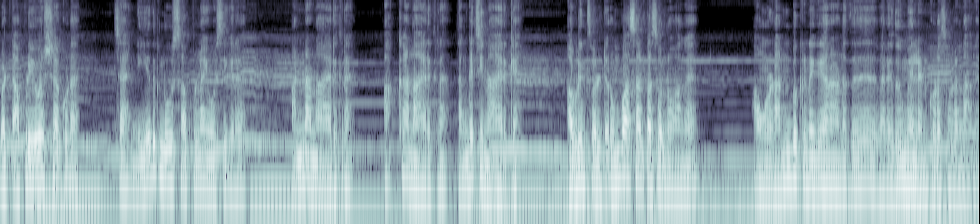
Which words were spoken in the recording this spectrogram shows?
பட் அப்படி யோசிச்சா கூட ச்சே நீ எதுக்கு லூஸ் அப்படிலாம் யோசிக்கிற? அண்ணா நான் இருக்கிறேன். அக்கா நான் இருக்கிறேன் தங்கச்சி நான் இருக்கேன் அப்படின்னு சொல்லிட்டு ரொம்ப அசால்ட்டாக சொல்லுவாங்க. அவங்களோட அன்புக்கு நிகரானது வேறு எதுவுமே இல்லைன்னு கூட சொல்லலாங்க.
